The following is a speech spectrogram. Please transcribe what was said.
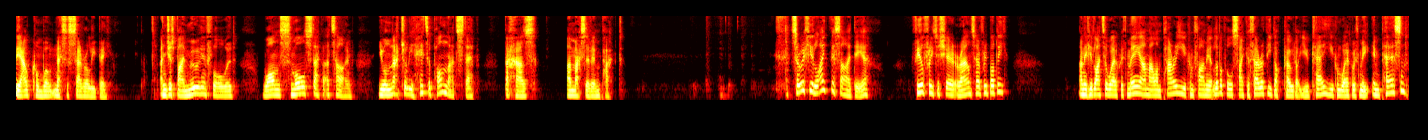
the outcome won't necessarily be. And just by moving forward, one small step at a time, you will naturally hit upon that step that has a massive impact. So if you like this idea, feel free to share it around to everybody. And if you'd like to work with me, I'm Alun Parry. You can find me at liverpoolpsychotherapy.co.uk. You can work with me in person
